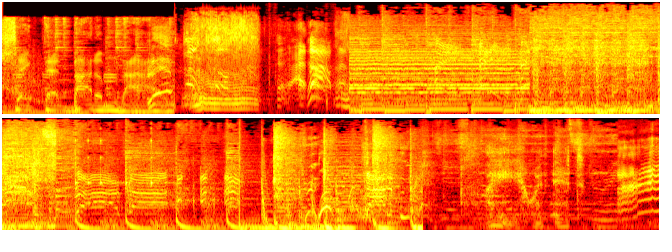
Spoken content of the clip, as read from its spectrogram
Shake that bottom line. with it. Ah.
